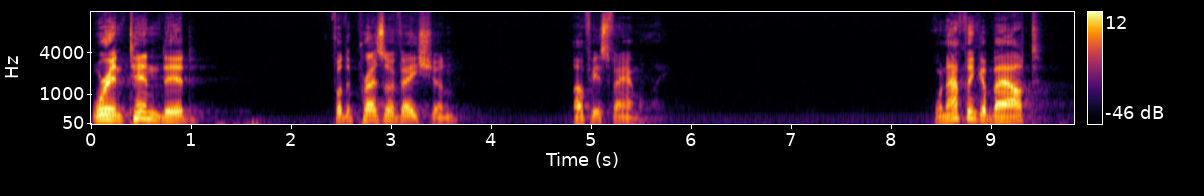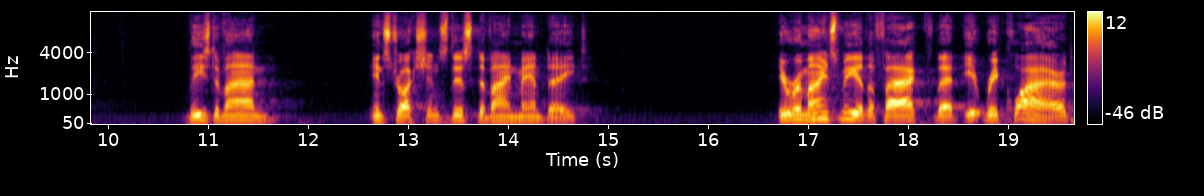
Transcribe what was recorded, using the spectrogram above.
were intended for the preservation of his family. When I think about these divine instructions, this divine mandate, it reminds me of the fact that it required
